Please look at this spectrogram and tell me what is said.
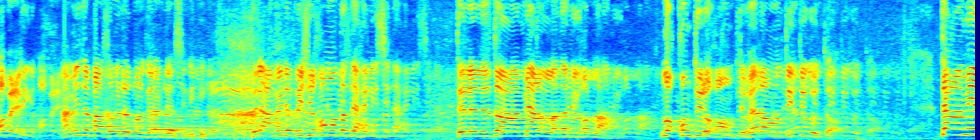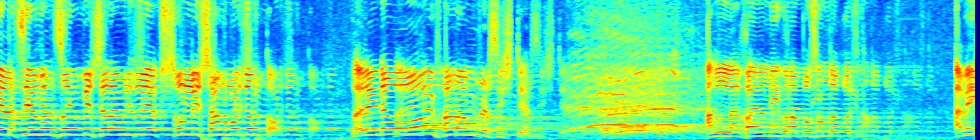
হবে। আমি যে বাসবের কোনো গ্যারান্টি আছে নাকি? তাহলে আমি এটা বেশি ক্ষমতা দেখাইছি না। তাহলে তো আমি আল্লাহ দাবি করলাম। লক্ষণ তুই রকম তুই ফেরাউন, তুই তুই কইতো। আমি আছি এখন চব্বিশ সাল, আমি একচল্লিশ সাল পর্যন্ত, তাহলে এটা ওই ফারাউনের সিস্টেম আল্লাহ কয়, আমি এগুলা পছন্দ করি। আমি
